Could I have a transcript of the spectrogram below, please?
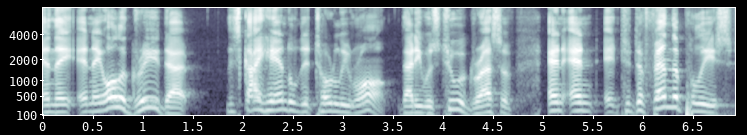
and they and they all agreed that this guy handled it totally wrong, that he was too aggressive, and and to defend the police,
